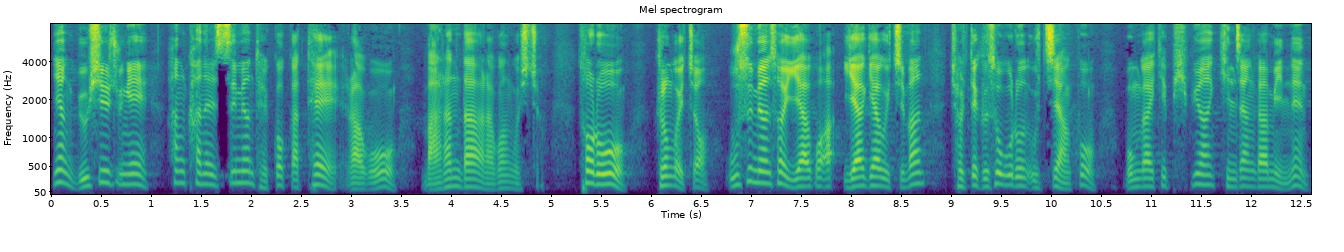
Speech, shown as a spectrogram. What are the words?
그냥 묘실 중에 한 칸을 쓰면 될 것 같아 라고 말한다 라고 하는 것이죠. 서로 그런 거 있죠. 웃으면서 이야기하고, 이야기하고 있지만 절대 그 속으로는 웃지 않고 뭔가 이렇게 피묘한 긴장감이 있는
